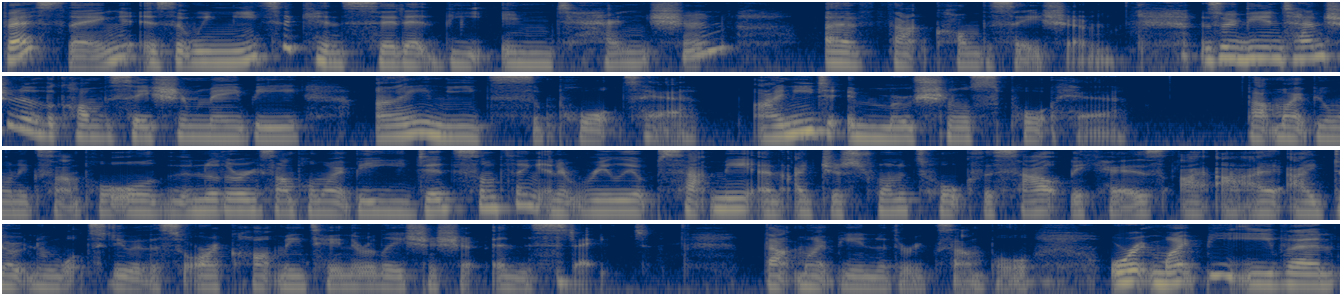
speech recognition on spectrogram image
First thing is that we need to consider the intention of that conversation. And so, the intention of the conversation may be I need support here, I need emotional support here. That might be one example. Or another example might be you did something and it really upset me and I just want to talk this out because I, I, I don't know what to do with this or I can't maintain the relationship in this state. That might be another example. Or it might be even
